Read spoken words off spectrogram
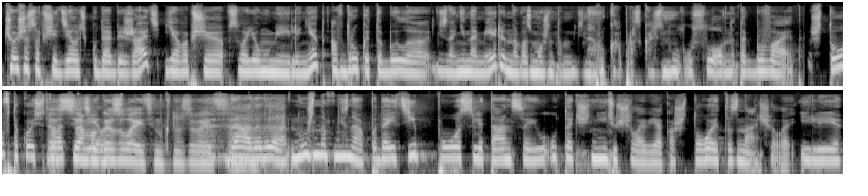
что сейчас вообще делать, куда бежать, я вообще в своем уме или нет, а вдруг это было, не знаю, не намеренно, возможно, там, не знаю, рука проскользнула условно, так бывает. Что в такой ситуации это делать? самогазлайтинг называется. Да, да, да. Нужно, не знаю, подойти после танца и уточнить у человека, что это значило, или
